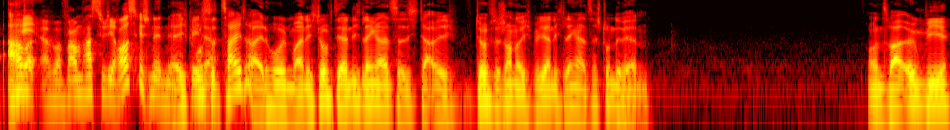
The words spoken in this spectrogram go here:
Aber hey, aber warum hast du die rausgeschnitten? ja, ich Peter? musste Zeit reinholen, Mann. Ich durfte ja nicht länger als ich, da, ich dürfte schon, aber ich will ja nicht länger als eine Stunde werden. Und es war irgendwie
